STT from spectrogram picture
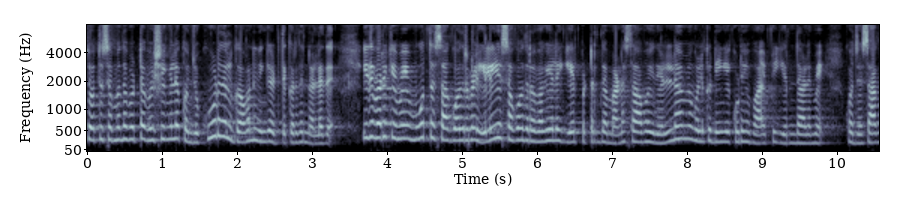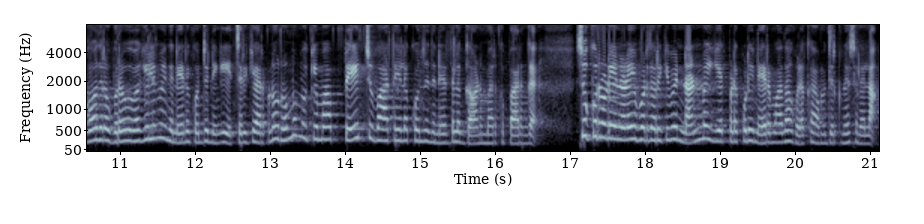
சொத்து சம்மந்தப்பட்ட விஷயங்களில் கொஞ்சம் கூடுதல் கவனம் நீங்கள் எடுத்துக்கிறது நல்லது. இது வரைக்குமே மூத்த சகோதரர்கள் இளைய சகோதர வகையில் ஏற்பட்டிருந்த மனசாபம் இது எல்லாமே உங்களுக்கு நீங்கள் கூடிய வாய்ப்பு இருந்தாலுமே கொஞ்சம் சகோதர உறவு வகையிலுமே இந்த நேரம் கொஞ்சம் நீங்கள் எச்சரிக்கையாக இருக்கணும். ரொம்ப முக்கியமாக பேச்சுவார்த்தையில் கொஞ்சம் இந்த நேரத்தில் கவனமாக இருக்க பாருங்கள் சுக்கரனுடைய நிலையை பொறுத்த வரைக்குமே நன்மை ஏற்படக்கூடிய நேரமாக தான் உங்களுக்கு அமைஞ்சிருக்குன்னு சொல்லலாம்.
